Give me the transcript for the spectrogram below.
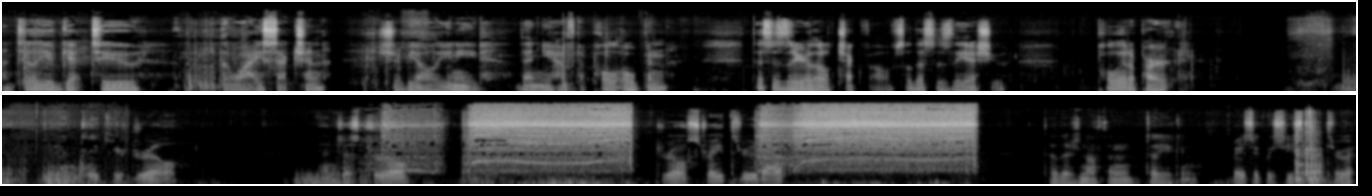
until you get to the Y section. Should be all you need. Then you have to pull open this is your little check valve, so this is the issue. Pull it apart, and take your drill and just drill drill straight through that till there's nothing till you can basically see straight through it.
